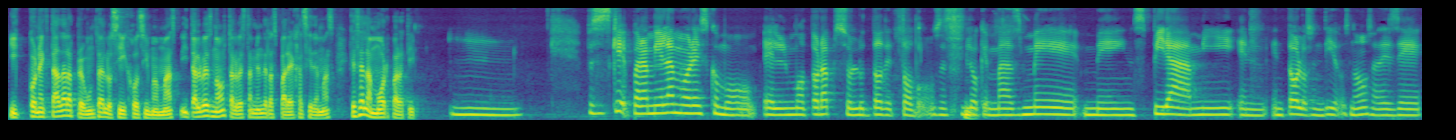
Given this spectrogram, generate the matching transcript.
Y conectada a la pregunta de los hijos y mamás, y tal vez no, tal vez también de las parejas y demás, ¿qué es el amor para ti? Mm, Pues es que para mí el amor es como el motor absoluto de todo. O sea, es lo que más me, me inspira a mí en, en todos los sentidos, ¿no? O sea, desde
